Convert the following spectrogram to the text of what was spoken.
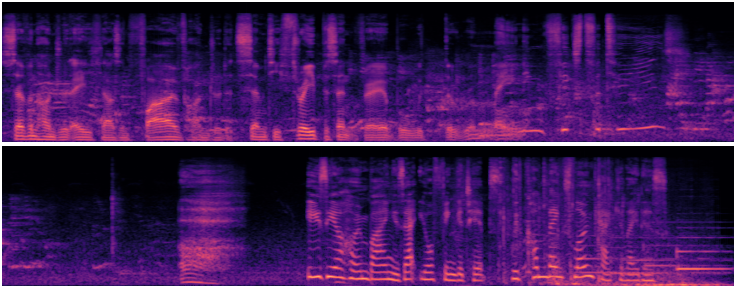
780,500 at 73% variable with the remaining fixed for two years? Ah. Easier home buying is at your fingertips with CommBank's loan calculators.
